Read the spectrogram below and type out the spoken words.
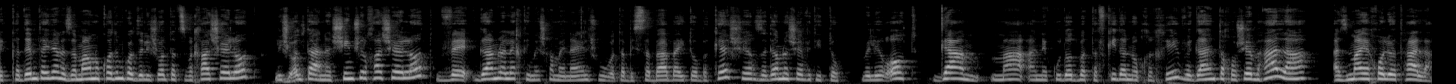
לקדם את העניין, אז אמרנו קודם כל זה לשאול את עצמך שאלות, לשאול את האנשים שלך שאלות, וגם ללכת אם יש לך מנהל שהוא, אתה בסבבה איתו בקשר, זה גם לשבת איתו, ולראות גם מה הנקודות בתפקיד הנוכחי, וגם אם אתה חושב הלאה, אז מה יכול להיות הלאה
